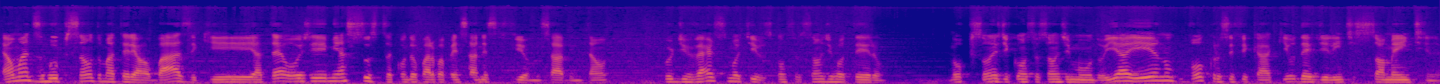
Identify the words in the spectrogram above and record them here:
é uma disrupção do material base que até hoje me assusta quando eu paro para pensar nesse filme, sabe? Então, por diversos motivos, construção de roteiro, opções de construção de mundo. E aí eu não vou crucificar aqui o David Lynch somente, né?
